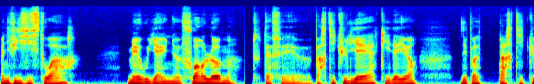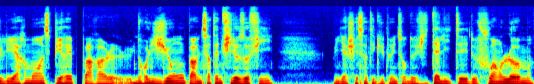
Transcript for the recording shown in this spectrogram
magnifiques histoires, mais où il y a une foi en l'homme tout à fait euh, particulière, qui d'ailleurs n'est pas particulièrement inspirée par euh, une religion ou par une certaine philosophie. Il y a chez Saint-Exupéry une sorte de vitalité, de foi en l'homme,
